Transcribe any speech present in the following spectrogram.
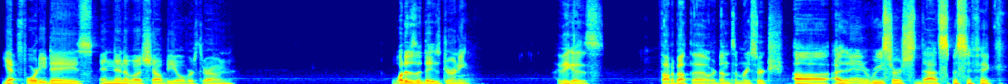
"Yet forty days, and Nineveh shall be overthrown." What is a day's journey? Have you guys thought about that or done some research? Uh, I didn't research that specific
